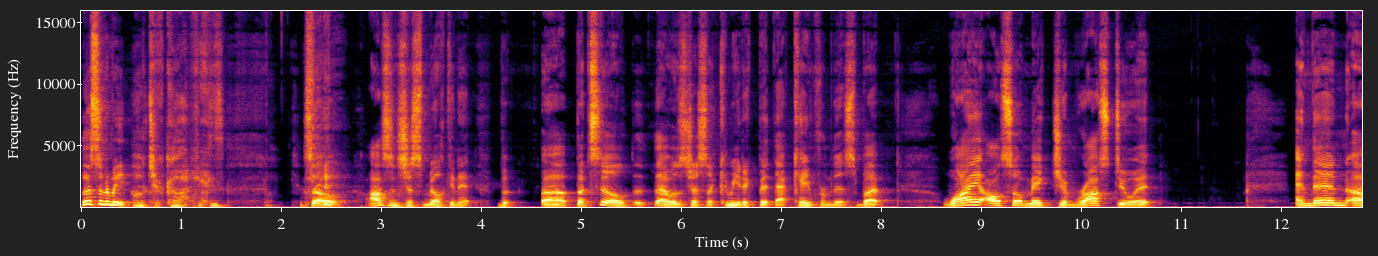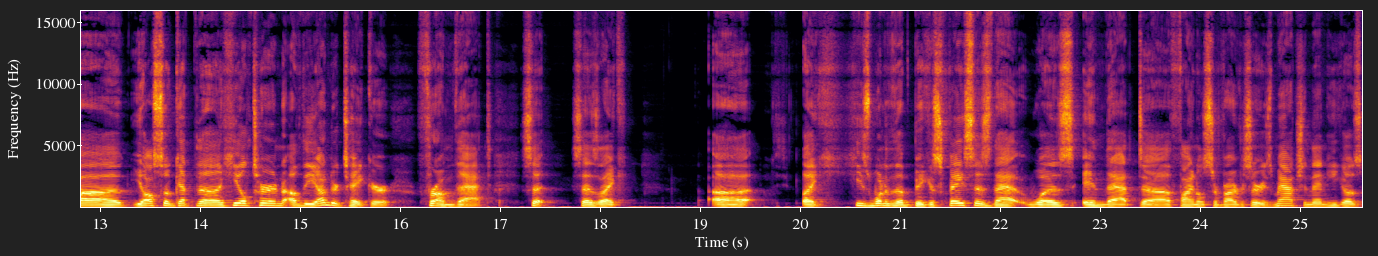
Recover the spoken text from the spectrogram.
Listen to me. Oh dear god. So austin's just milking it. But uh but still that was just a comedic bit that came from this. But why also make jim ross do it? And then uh you also get the heel turn of the undertaker from that. So, says like uh like he's one of the biggest faces that was in that uh, final Survivor Series match, and then he goes,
